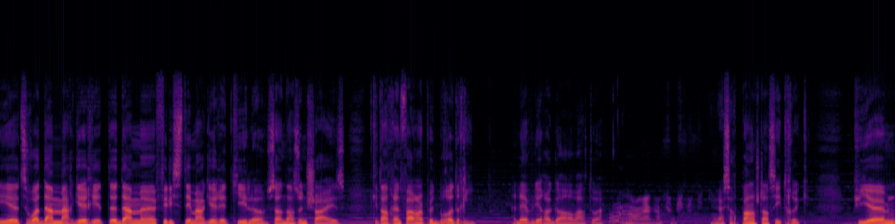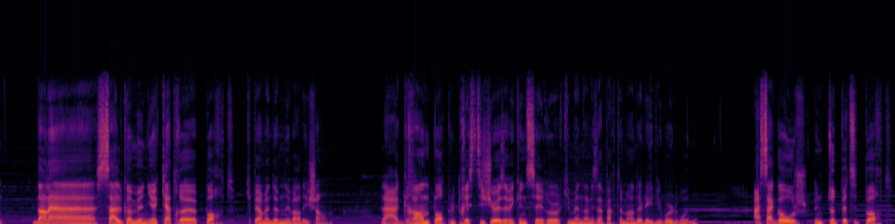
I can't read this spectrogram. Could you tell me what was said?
Et euh, tu vois Dame Marguerite, euh, Dame Félicité Marguerite qui est là, dans une chaise, qui est en train de faire un peu de broderie. Elle lève les regards vers toi. Elle se repenche dans ses trucs. Puis, dans la salle commune, il y a quatre portes qui permettent de mener vers des chambres. La grande porte plus prestigieuse avec une serrure qui mène dans les appartements de Lady Wordwood. À sa gauche, une toute petite porte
